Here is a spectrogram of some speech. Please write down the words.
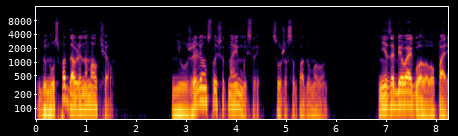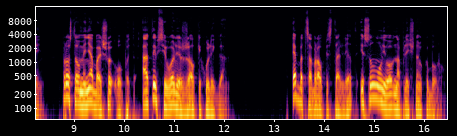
Гнус подавленно молчал. «Неужели он слышит мои мысли?» — с ужасом подумал он. «Не забивай голову, парень. Просто у меня большой опыт, а ты всего лишь жалкий хулиган. Эббот собрал пистолет и сунул его в наплечную кобуру.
